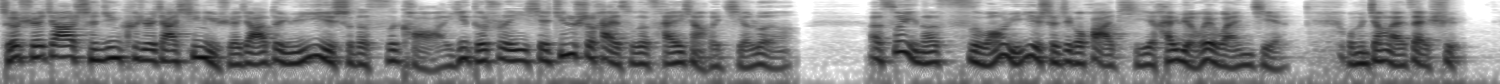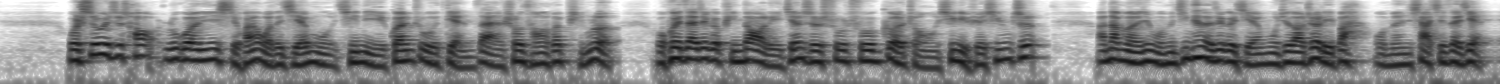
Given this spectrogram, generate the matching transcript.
哲学家、神经科学家、心理学家对于意识的思考啊，已经得出了一些惊世骇俗的猜想和结论啊。啊，所以呢，死亡与意识这个话题还远未完结，我们将来再续。我是魏之超，如果你喜欢我的节目，请你关注、点赞、收藏和评论。我会在这个频道里坚持输出各种心理学新知。啊，那么我们今天的这个节目就到这里吧，我们下期再见。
